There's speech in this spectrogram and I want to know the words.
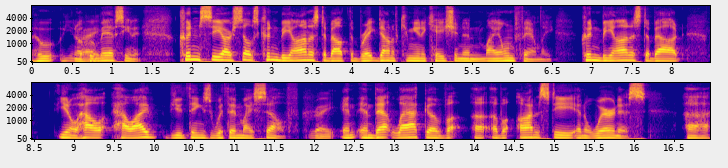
who you know right. who may have seen it. Couldn't see ourselves couldn't be honest about the breakdown of communication in my own family. Couldn't be honest about you know how how I viewed things within myself, right? And and that lack of uh, of honesty and awareness, uh,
